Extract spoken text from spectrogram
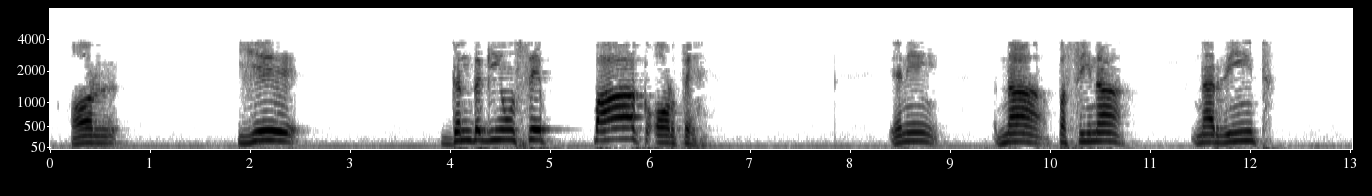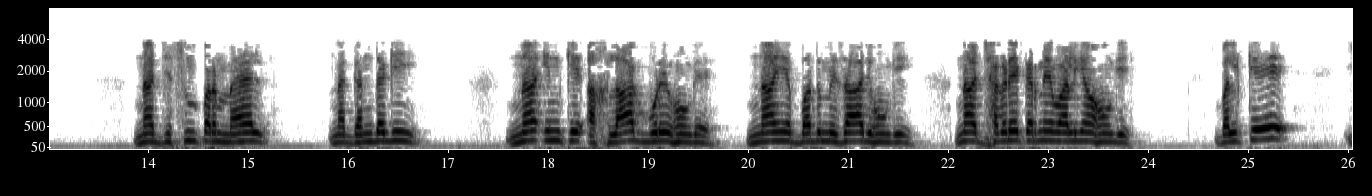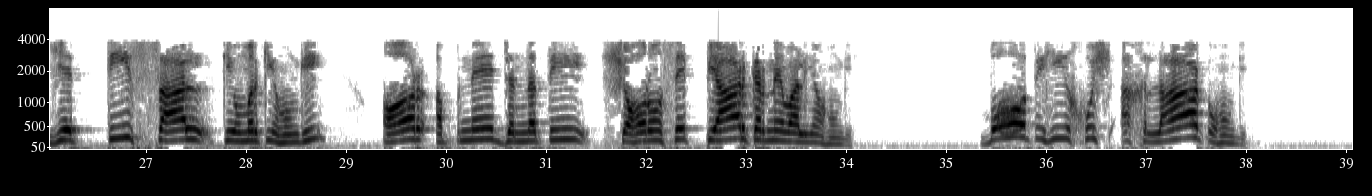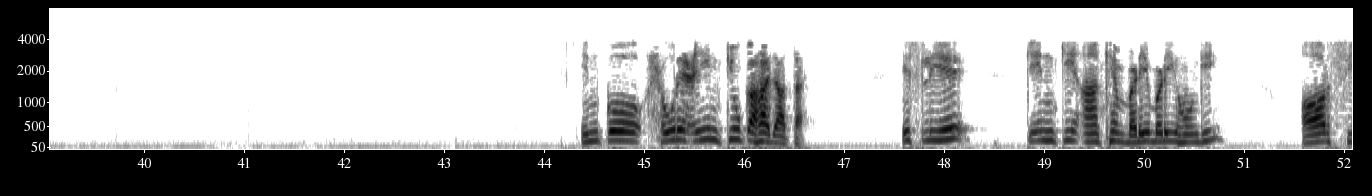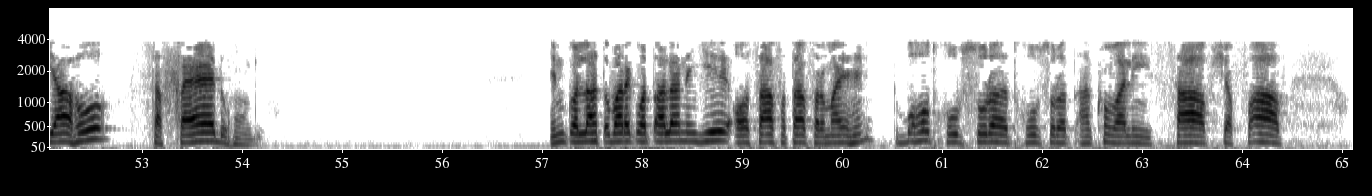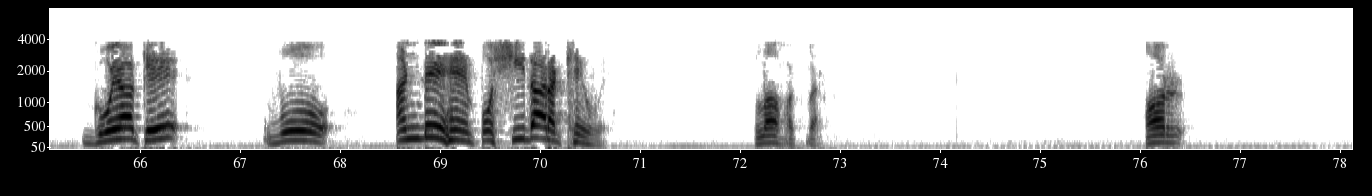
اور یہ گندگیوں سے پاک عورتیں ہیں۔ یعنی نہ پسینہ، نہ رینٹ نہ جسم پر میل، نہ گندگی، نہ ان کے اخلاق برے ہوں گے، نہ یہ بد مزاج ہوں گی، نہ جھگڑے کرنے والیاں ہوں گی، بلکہ یہ تیس سال کی عمر کی ہوں گی اور اپنے جنتی شوہروں سے پیار کرنے والیاں ہوں گی، بہت ہی خوش اخلاق ہوں گی۔ ان کو حور عین کیوں کہا جاتا ہے؟ اس لیے کہ ان کی آنکھیں بڑی بڑی ہوں گی اور سیاہو سفید ہوں گی۔ ان کو اللہ تبارک و تعالی نے یہ اوصاف عطا فرمائے ہیں کہ بہت خوبصورت خوبصورت آنکھوں والی، صاف، شفاف، گویا کے وہ انڈے ہیں، پوشیدہ رکھے ہوئے۔ اللہ اکبر۔ اور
